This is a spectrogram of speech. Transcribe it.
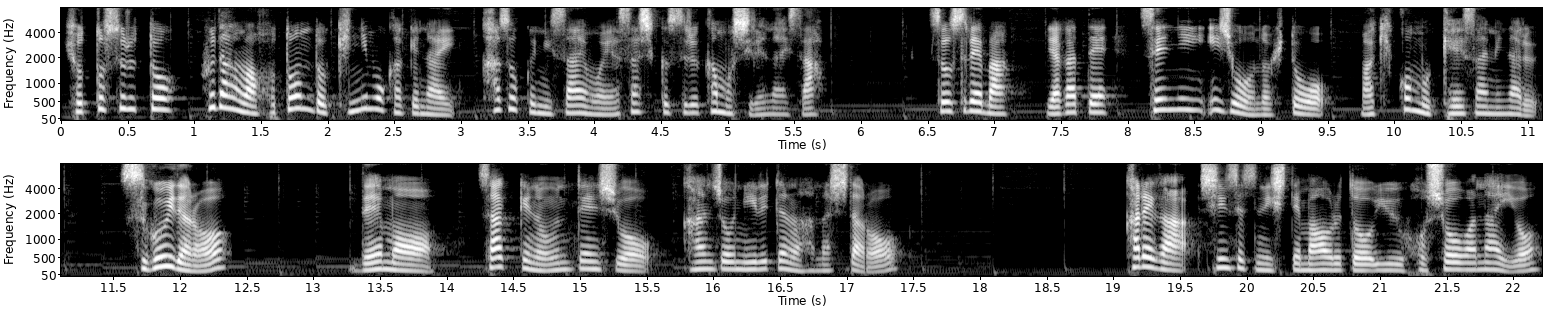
ひょっとすると普段はほとんど気にもかけない家族にさえも優しくするかもしれないさ。そうすれば、やがて1000人以上の人を巻き込む計算になる。すごいだろ？でも、さっきの運転手を感情に入れての話だろ？彼が親切にして回るという保証はないよ。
